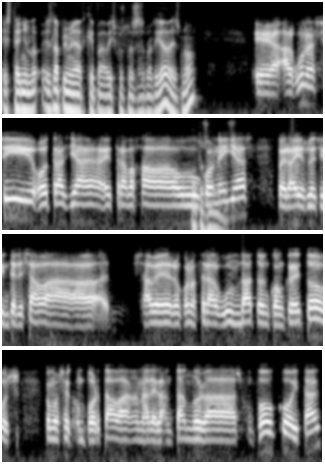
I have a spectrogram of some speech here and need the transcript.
este año es la primera vez que habéis puesto esas variedades, ¿no? Eh, algunas sí, otras ya he trabajado con ellas, pero a ellos les interesaba saber o conocer algún dato en concreto, pues cómo se comportaban adelantándolas un poco y tal,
